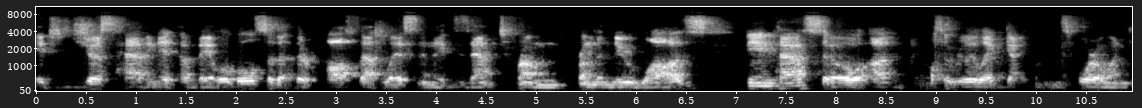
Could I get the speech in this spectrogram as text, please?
it's just having it available so that they're off that list and exempt from, from the new laws being passed. So, uh, I also really like Guidelines 401k,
